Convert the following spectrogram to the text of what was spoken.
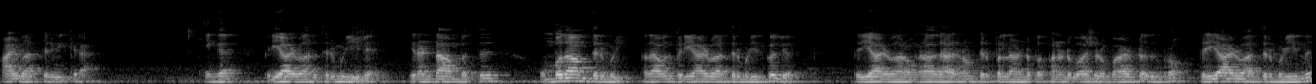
ஆழ்வார் தெரிவிக்கிறார். எங்க? பெரியாழ்வார் திருமொழியில் இரண்டாம் பத்து ஒன்பதாம் திருமொழி அதாவது பெரியாழ்வார் திருமொழி இருக்கோ இல்லையோ? பெரியாழ்வார் மங்களாசாசனம் திருப்பல்லாண்டு பன்னெண்டு பாசுரம் பாடிட்டு அதுக்கப்புறம் பெரியாழ்வார் திருமொழின்னு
